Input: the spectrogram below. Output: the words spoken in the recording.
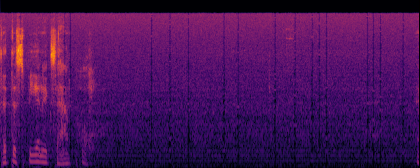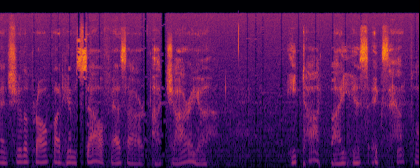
that this be an example. And Srila Prabhupada himself, as our Acharya, he taught by his example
